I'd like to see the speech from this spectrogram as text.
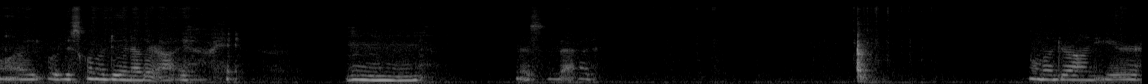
Alright, we're just gonna do another eye. Mmm. This is bad. I'm gonna draw an ear.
